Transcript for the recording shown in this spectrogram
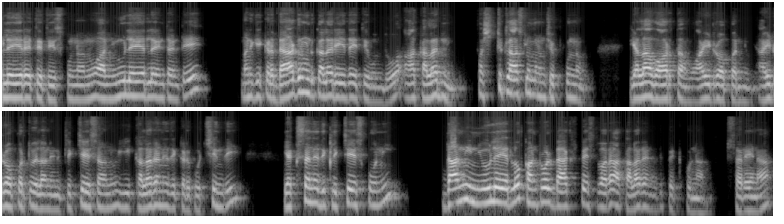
లేయర్ అయితే తీసుకున్నాను. ఆ న్యూ లేయర్లో ఏంటంటే మనకి ఇక్కడ బ్యాక్గ్రౌండ్ కలర్ ఏదైతే ఉందో ఆ కలర్ని ఫస్ట్ క్లాస్లో మనం చెప్పుకున్నాం. ఎలా వాడతాము ఐ డ్రాపర్ని? ఐ డ్రాపర్తో ఇలా నేను క్లిక్ చేశాను. ఈ కలర్ అనేది ఇక్కడికి వచ్చింది. ఎక్స్ అనేది క్లిక్ చేసుకొని దాన్ని న్యూ లేయర్లో కంట్రోల్ బ్యాక్ స్పేస్ ద్వారా ఆ కలర్ అనేది పెట్టుకున్నాను. సరేనా?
